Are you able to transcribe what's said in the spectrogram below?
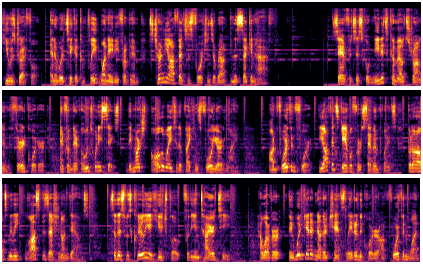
he was dreadful, and it would take a complete 180 from him to turn the offense's fortunes around in the second half. San Francisco needed to come out strong in the third quarter, and from their own 26, they marched all the way to the Vikings' 4 yard line. On 4th and 4, the offense gambled for 7 points, but ultimately lost possession on downs, so this was clearly a huge blow for the entire team. However, they would get another chance later in the quarter on 4th and 1,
